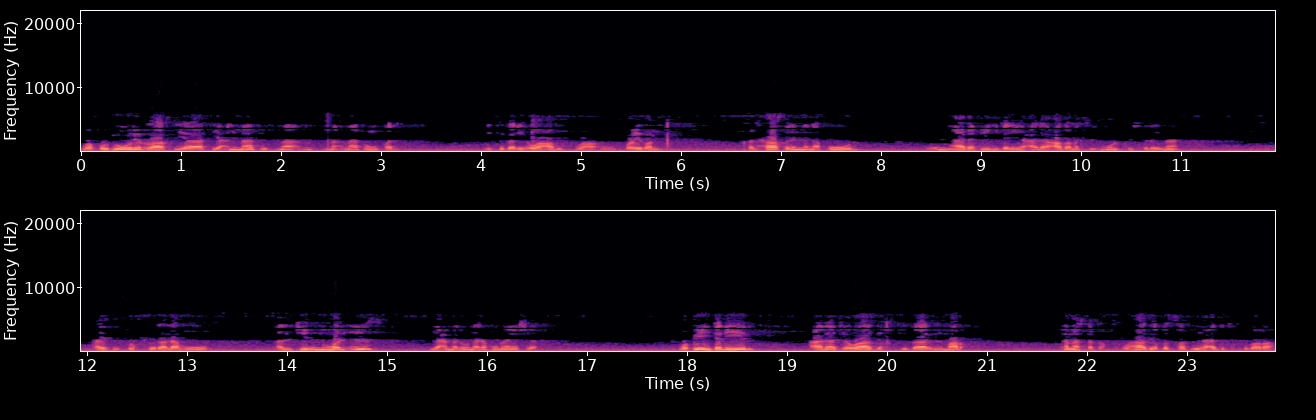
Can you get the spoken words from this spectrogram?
وقدور الراسيات يعني ما ما ما تنقل لكبرها وعظمها فالحاصل أن نقول إن هذا فيه دليل على عظمة ملك سليمان حيث سخر له الجن والإنس يعملون له ما يشاء. وفيه دليل على جواز اختبار المرء كما سبق وهذه القصة فيها عدة اختبارات.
